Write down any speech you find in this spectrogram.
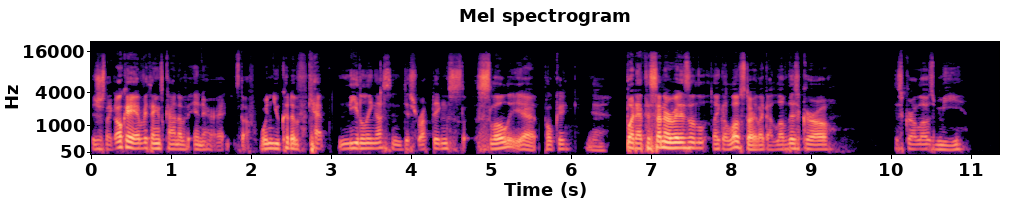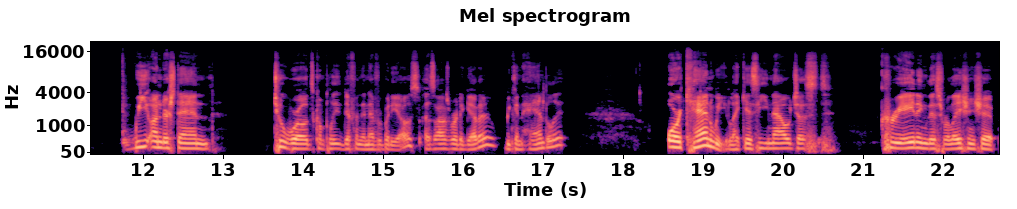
It's just like, okay, everything's kind of in her head and stuff. When you could have kept needling us and disrupting slowly, yeah. Poking. Yeah. But at the center of it is a, like a love story. Like I love this girl. This girl loves me. We understand two worlds completely different than everybody else. As long as we're together, we can handle it. Or can we? Like, is he now just creating this relationship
